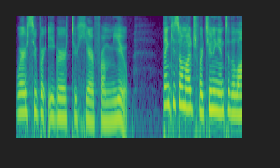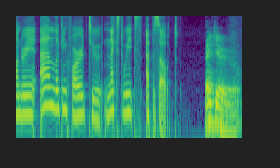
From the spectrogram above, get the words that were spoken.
we're super eager to hear from you. Thank you so much for tuning into the laundry and looking forward to next week's episode. Thank you.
